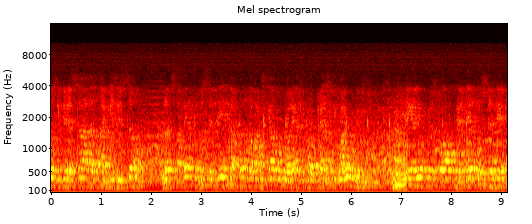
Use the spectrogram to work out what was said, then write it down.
pessoas interessadas na aquisição, lançamento do CD da banda marcial do Colégio Progresso de Guarulhos. Tem aí o pessoal vendendo o CD.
